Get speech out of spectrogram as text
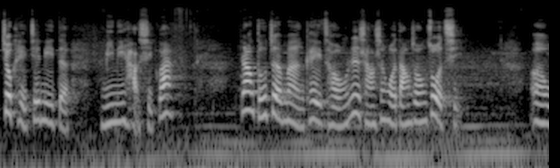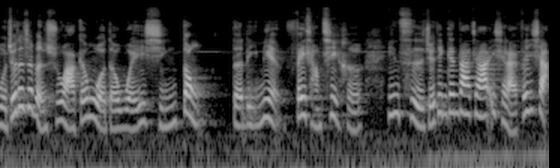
就可以建立的迷你好习惯，让读者们可以从日常生活当中做起。嗯、我觉得这本书啊跟我的微行动的理念非常契合，因此决定跟大家一起来分享。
